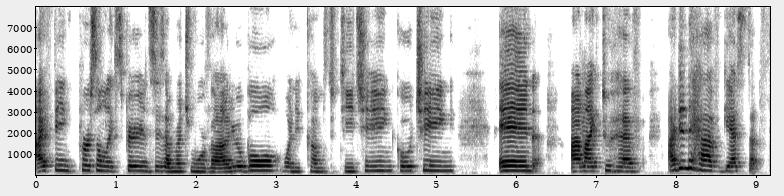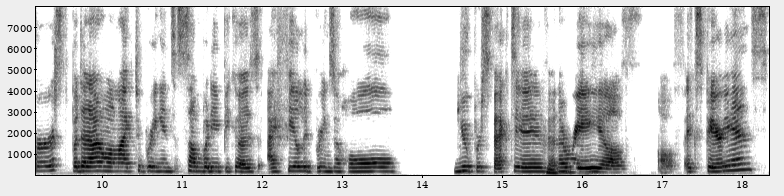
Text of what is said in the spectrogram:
I think personal experiences are much more valuable when it comes to teaching, coaching, and I like to have I didn't have guests at first, but then I don't like to bring in somebody because I feel it brings a whole new perspective, mm-hmm. an array of of experience.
